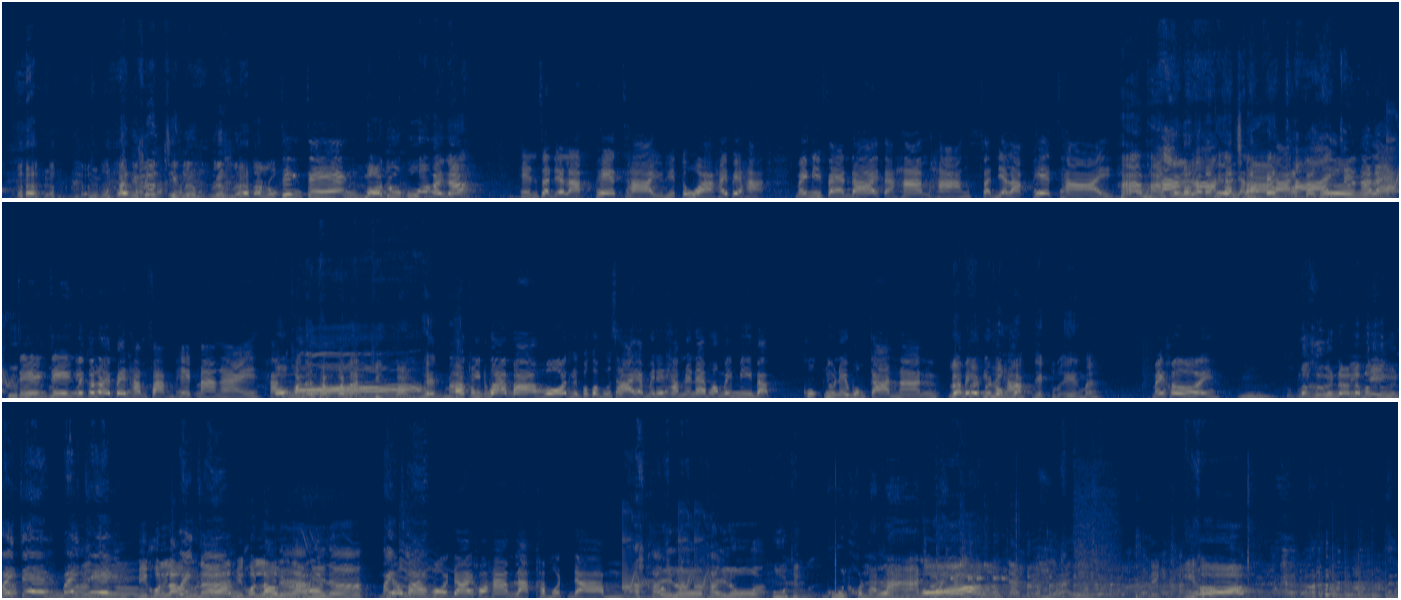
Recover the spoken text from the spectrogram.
อันนี้เรื่องจริงหรือหรือเรื่องตลก จริง หมอดูพูดว่าไงนะ ๆ เห็นสัญลักษณ์เพศชายอยู่ที่ตัวให้ไปหา ไม่มีแฟนได้แต่ห้ามห่างสัญลักษณ์เพศชายห้ามห่างสัญลักษณ์เพศชายห้ามห่างก็คือจริงนะนั่นแหละ จริงๆแล้วก็เลยไปทำฝั่งเพชรมาไงทำอ๋อก็เลยทำประหลัดขิกฝังเพชรมาเขากับคิดว่าบาร์โฮสหรือประกวดผู้ชายอะไม่ได้ทำแน่ๆเพราะไม่มีแบบคุกอยู่ในวงการนั้น แล้วไม่เคยไปหลงคิดจะทำรักเด็กตัวเองไหม ไม่เคยเมื่อคืนน่ะแล้วเมื่อคืนไม่น่ะจริง ไม่จริง มีคนเล่าอยู่นะ มีคนเล่าอยู่นะ มีนะ ไม่เที่ยวจริบางร์โฮสได้เขาห้ามรักขมดดำไคโลไคโลอะ กูถึงพูดคนละล้านอ๋อแจกเล้งไงเด็กอีหอม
